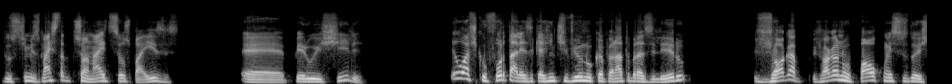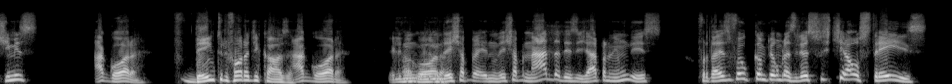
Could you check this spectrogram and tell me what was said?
dos times mais tradicionais de seus países, é, Peru e Chile, eu acho que o Fortaleza que a gente viu no Campeonato Brasileiro joga, joga no pau com esses dois times agora. Dentro e fora de casa. Agora. Ele não, agora. Ele não deixa, ele não deixa nada a desejar para nenhum desses. Fortaleza foi o campeão brasileiro se tirar os três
